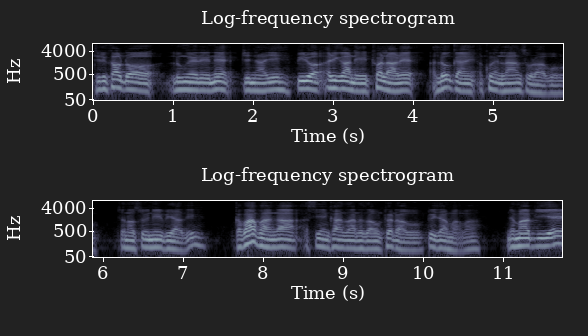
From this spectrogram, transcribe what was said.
ဒီတစ်ခေါက်တော့လူငယ်တွေနဲ့ပညာရေးပြီးတော့အဲ့ဒီကနေထွက်လာတဲ့အလုတ်ကန်အခွင့်အလမ်းဆိုတာကိုကျွန်တော်ဆွေးနွေးပြရစီကမ္ဘာဘဏ်ကအစီရင်ခံစာတစ်စောင်ထွက်တာကိုတွေ့ကြမှာပါမြန်မာပြည်ရဲ့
